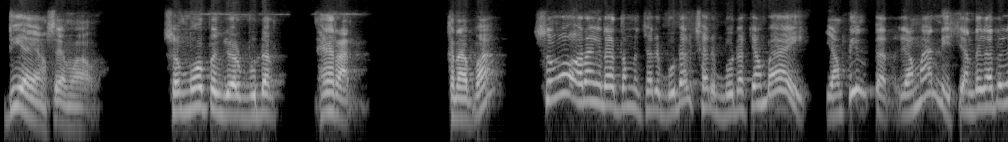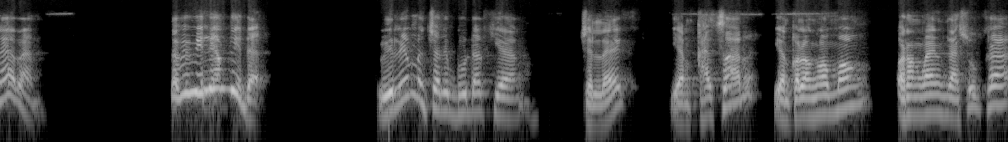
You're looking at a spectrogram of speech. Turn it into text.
Dia yang saya mau. Semua penjual budak heran. Kenapa? Semua orang yang datang mencari budak, cari budak yang baik, yang pintar, yang manis, yang dengar-dengaran. Tapi William tidak. William mencari budak yang jelek, yang kasar, yang kalau ngomong orang lain nggak suka,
